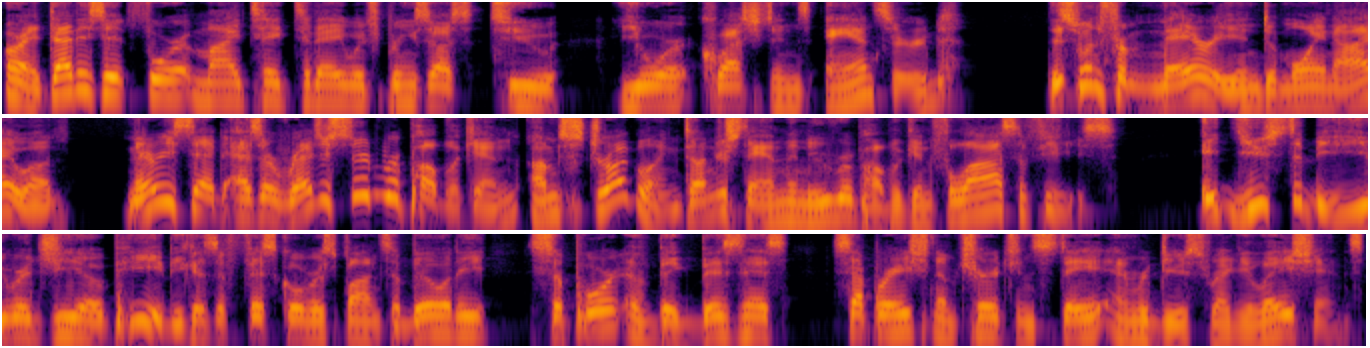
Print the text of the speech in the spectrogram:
All right, that is it for my take today, which brings us to your questions answered. This one's from Mary in Des Moines, Iowa. Mary said, As a registered Republican, I'm struggling to understand the new Republican philosophies. It used to be you were GOP because of fiscal responsibility, support of big business, separation of church and state, and reduced regulations.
